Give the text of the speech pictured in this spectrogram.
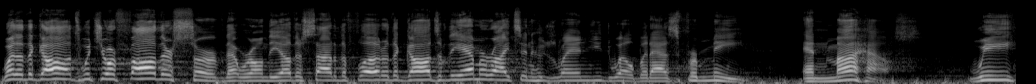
whether the gods which your fathers served that were on the other side of the flood, or the gods of the Amorites in whose land ye dwell. But as for me and my house, we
